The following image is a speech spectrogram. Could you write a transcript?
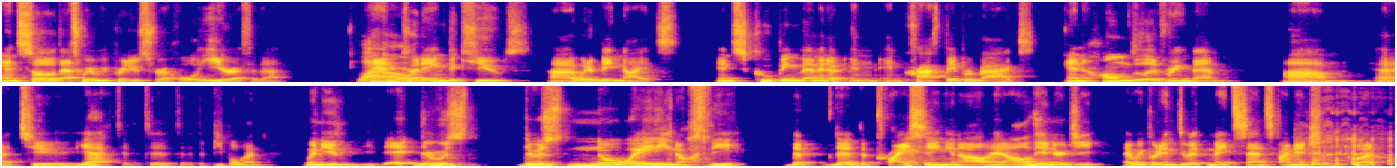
And so that's where we produced for a whole year after that. Wow. Hand cutting the cubes uh, with a big knife and scooping them in, a, in, in craft paper bags and home delivering them um, uh, to yeah to, to, to, the people. And when you it, there was there was no way you know the the, the the pricing and all and all the energy that we put into it made sense financially but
